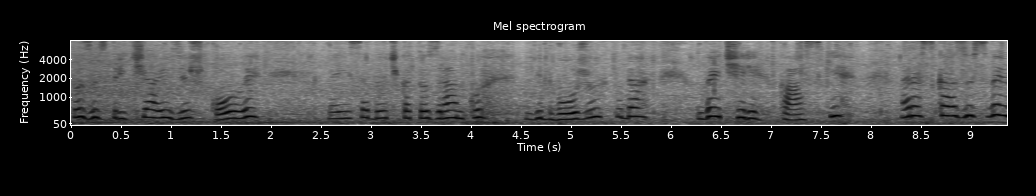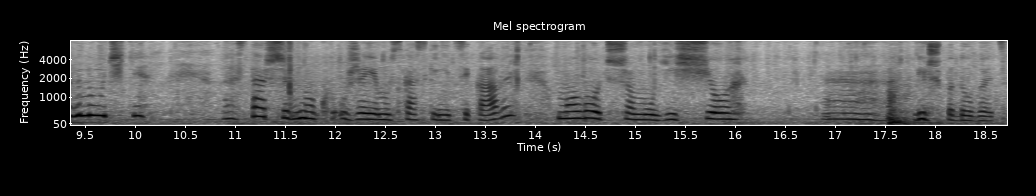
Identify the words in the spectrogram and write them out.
То зустрічаю зі школи і садочка, то зранку відвожу їх туди. Ввечері казки розказую своїй внучці. Старший внук уже йому сказки не цікаві. Молодшому ще е, більш подобається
